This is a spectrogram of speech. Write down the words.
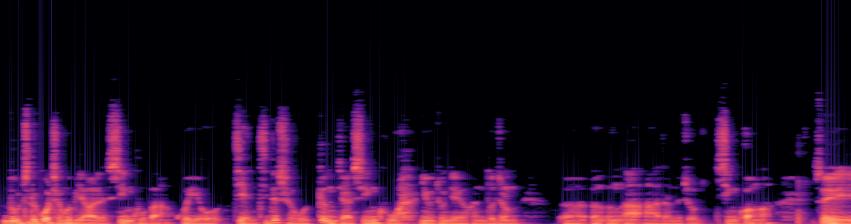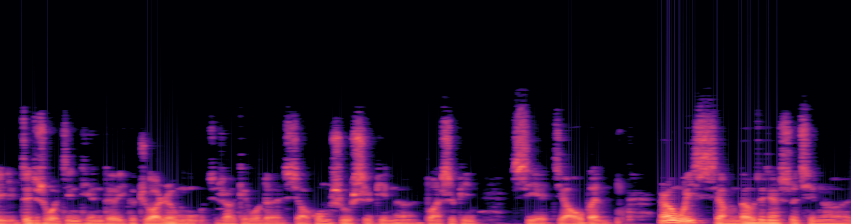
录制的过程会比较辛苦吧，会有剪辑的时候会更加辛苦，因为中间有很多这种呃嗯嗯啊啊的那种情况啊，所以这就是我今天的一个主要任务，就是要给我的小红书视频呢短视频写脚本。然后我一想到这件事情呢，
